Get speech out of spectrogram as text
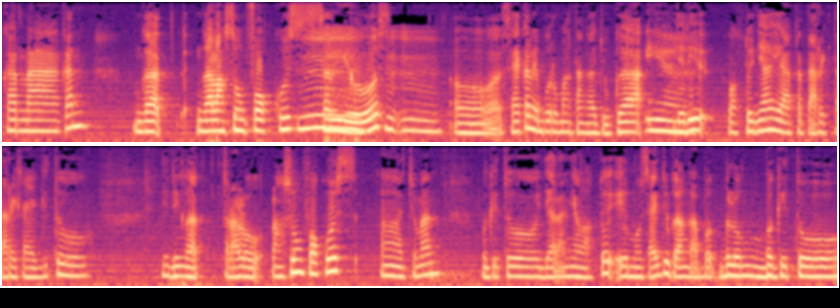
karena kan nggak nggak langsung fokus serius. Mm-mm. Eh, saya kan ibu rumah tangga juga, Iya. jadi waktunya ya ketarik-tarik kayak gitu. Jadi nggak terlalu langsung fokus, eh, cuman begitu jalannya waktu ilmu saya juga nggak be- belum begitu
